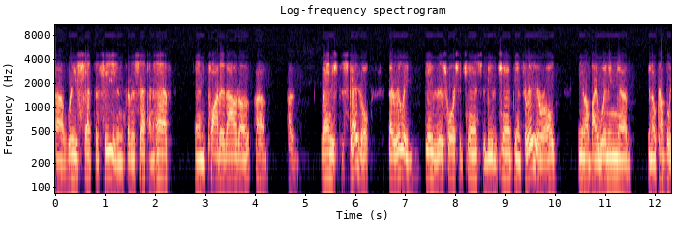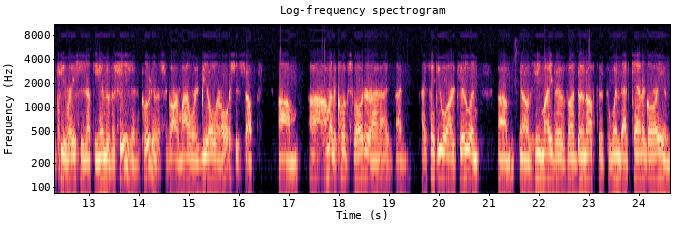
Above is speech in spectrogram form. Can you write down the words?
uh, reset the season for the second half and plotted out a, a, a managed the schedule that really gave this horse a chance to be the champion three-year-old. You know, by winning uh, you know a couple of key races at the end of the season, including the Cigar Mile where he beat all their horses. So um, uh, I'm an Eclipse voter. I, I I think you are too, and um, you know, he might have uh, done enough to, to win that category. And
